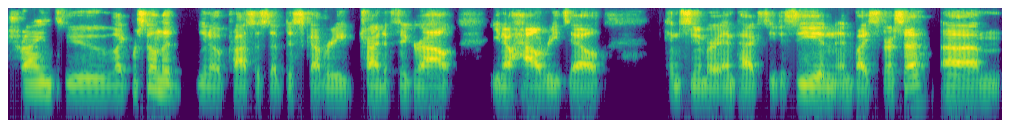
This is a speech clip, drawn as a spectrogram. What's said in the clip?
trying to like we're still in the you know process of discovery trying to figure out you know how retail consumer impacts d2c and, and vice versa. Um,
